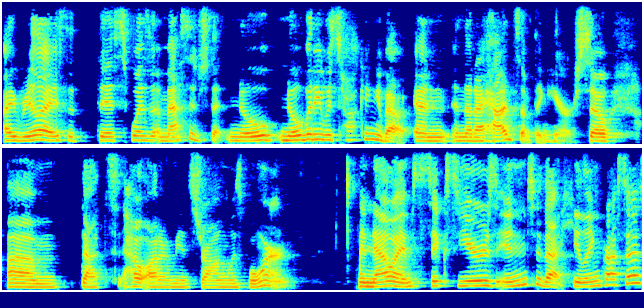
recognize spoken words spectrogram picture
I realized that this was a message that no, nobody was talking about and, and that I had something here. So, um, that's how Autoimmune Strong was born. And now I'm six years into that healing process.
